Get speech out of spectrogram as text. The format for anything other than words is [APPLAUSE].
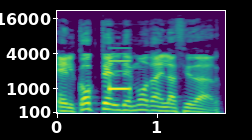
El cóctel de moda en la ciudad.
